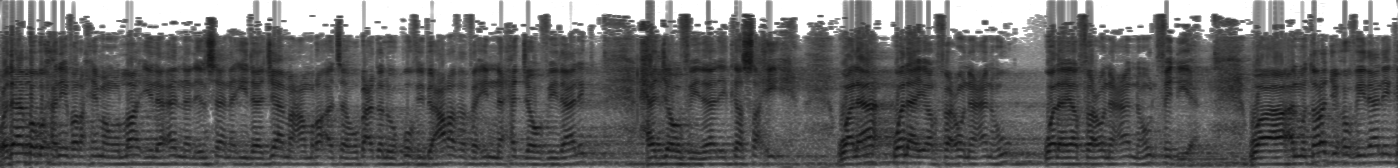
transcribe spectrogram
وذهب أبو حنيفة رحمه الله إلى أن الإنسان إذا جامع امرأته بعد الوقوف بعرفة فإن حجه في ذلك حجه في ذلك صحيح. ولا ولا يرفعون عنه ولا يرفعون عنه الفدية. والمترجح في ذلك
